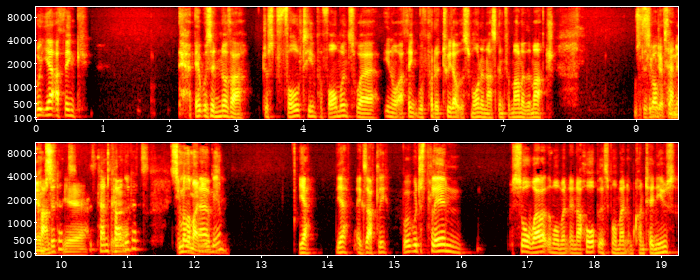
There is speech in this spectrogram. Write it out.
but yeah, I think it was another just full team performance where, you know, I think we've put a tweet out this morning asking for man of the match. There's a There's few about ten names. candidates. Yeah, There's ten yeah. candidates. Similar Man U Um, game. Yeah, yeah, exactly. We're, we're just playing so well at the moment, and I hope this momentum continues.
